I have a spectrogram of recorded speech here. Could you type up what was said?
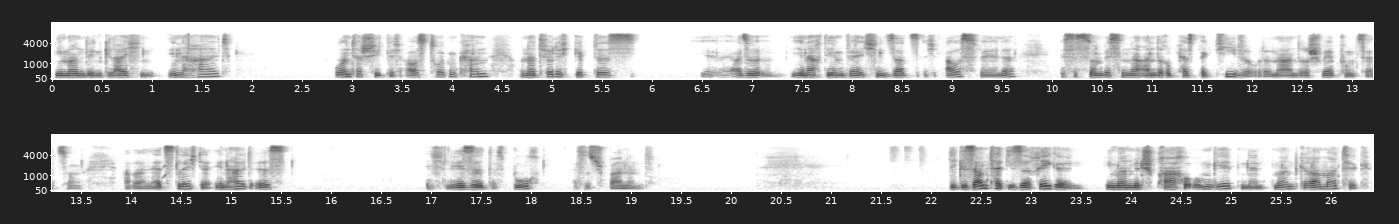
wie man den gleichen Inhalt unterschiedlich ausdrücken kann. Und natürlich gibt es, also je nachdem, welchen Satz ich auswähle, ist es so ein bisschen eine andere Perspektive oder eine andere Schwerpunktsetzung. Aber letztlich der Inhalt ist, ich lese das Buch, es ist spannend. Die Gesamtheit dieser Regeln wie man mit Sprache umgeht, nennt man Grammatik.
